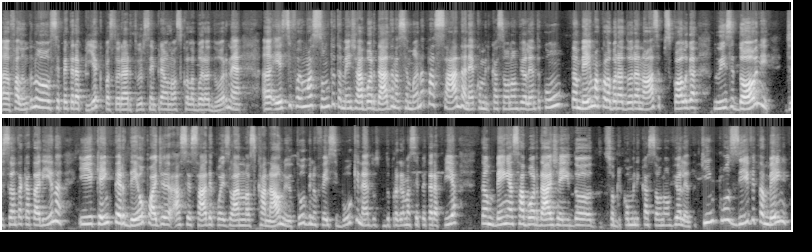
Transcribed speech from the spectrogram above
Uh, falando no CP Terapia, que o pastor Arthur sempre é o nosso colaborador, né? Uh, esse foi um assunto também já abordado na semana passada, né? Comunicação não violenta, com também uma colaboradora nossa, psicóloga Luíse Dolny, de Santa Catarina. E quem perdeu pode acessar depois lá no nosso canal, no YouTube, no Facebook, né? Do, do programa CP Terapia, também essa abordagem aí do, sobre comunicação não violenta, que inclusive também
